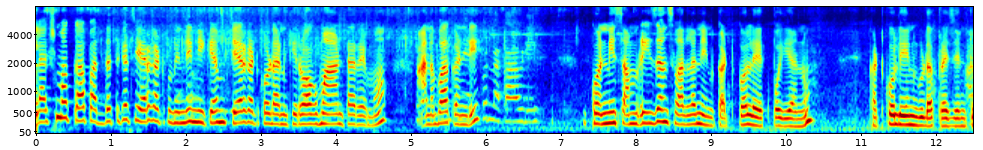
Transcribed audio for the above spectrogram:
లక్ష్మక్క పద్ధతిగా చీర కట్టుకునింది నీకేం చీర కట్టుకోవడానికి రోగమా అంటారేమో అనబాకండి. కొన్ని సమ్ రీజన్స్ వల్ల నేను కట్టుకోలేకపోయాను. కట్టుకోలేను కూడా ప్రజెంట్.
